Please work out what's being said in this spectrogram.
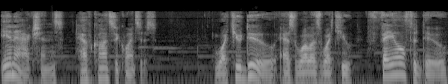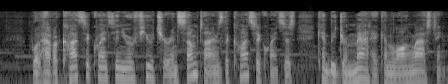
inactions have consequences. What you do, as well as what you fail to do, will have a consequence in your future, and sometimes the consequences can be dramatic and long lasting.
